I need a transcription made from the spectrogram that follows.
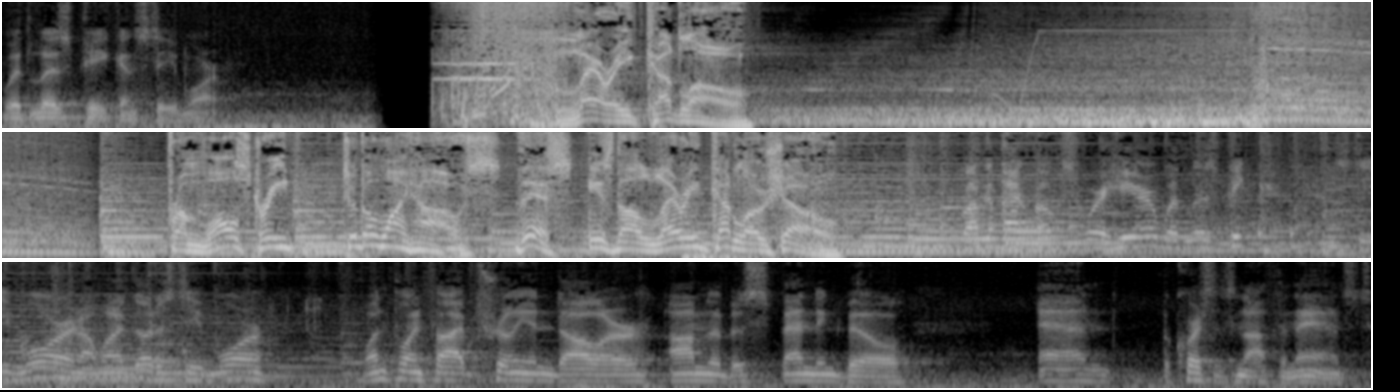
with Liz Peek and Steve Moore. Larry Kudlow. From Wall Street to the White House, this is the Larry Kudlow Show. Welcome back, folks. We're here with Liz Peek and Steve Moore, and I want to go to Steve Moore. $1.5 trillion omnibus spending bill, and of course it's not financed,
